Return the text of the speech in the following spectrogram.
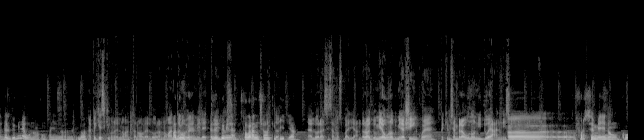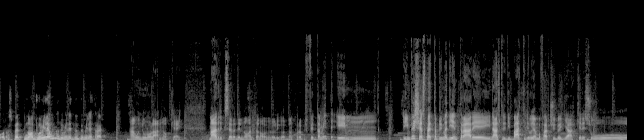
È del 2001 la compagnia dell'anello. Eh, perché scrivono del 99 allora? 99 2003. È del 2000? Sto guardando su Wikipedia. Eh, allora si stanno sbagliando. Allora 2001-2005? Eh? Perché mi sembra uno ogni due anni. Uh, forse meno ancora. Aspetta, no, 2001, 2002, 2003. Ah, quindi uno l'anno, ok. Matrix era del 99, me lo ricordo ancora perfettamente. E ehm, invece, aspetta, prima di entrare in altri dibattiti, vogliamo farci due chiacchiere su,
